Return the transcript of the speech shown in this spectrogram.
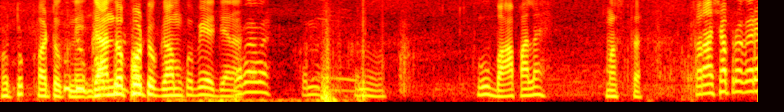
फटूक फटूक नाही. जान दो फटूक कन्नू बाबा. हो बाप आलाय. मस्त. तर अशा प्रकारे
